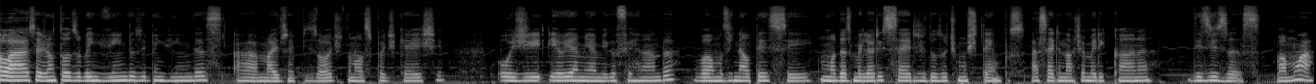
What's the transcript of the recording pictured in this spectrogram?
Olá, sejam todos bem-vindos e bem-vindas a mais um episódio do nosso podcast. Hoje eu e a minha amiga Fernanda vamos enaltecer uma das melhores séries dos últimos tempos, a série norte-americana This Is Us. Vamos lá!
